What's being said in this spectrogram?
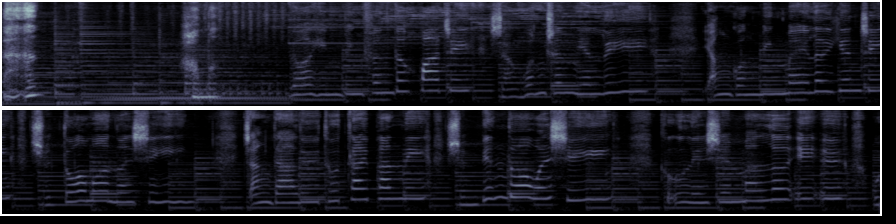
晚安，好梦。落英缤纷的花季，向往成年里，阳光明媚了眼睛，是多么暖心。长大旅途太叛逆，身边多温馨，苦恋写满了抑郁，我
